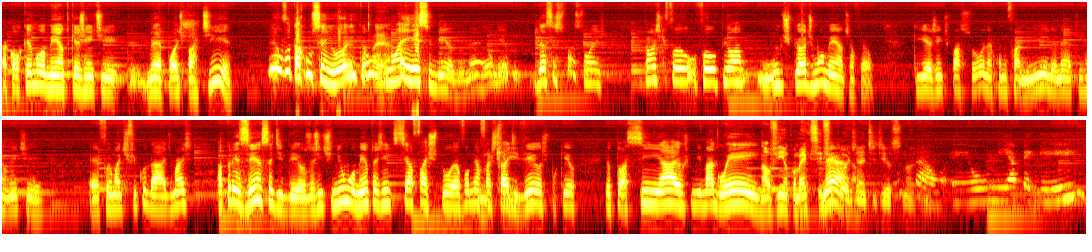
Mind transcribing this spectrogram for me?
a qualquer momento que a gente né, pode partir, eu vou estar com o Senhor, então É. não é esse medo, né? É o medo dessas situações. Então acho que foi, o- foi o pior, um dos piores momentos, Rafael, que a gente passou, né, como família, né, que realmente é, foi uma dificuldade. Mas a presença de Deus, a gente em nenhum momento a gente se afastou. Eu vou me afastar de Incrível. Deus porque eu, eu tô assim, ah, eu me magoei. Novinha, como é que você Né? ficou Não. diante disso, Novinha? Então, eu me apeguei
